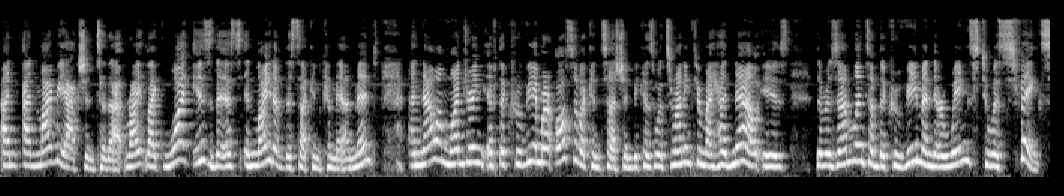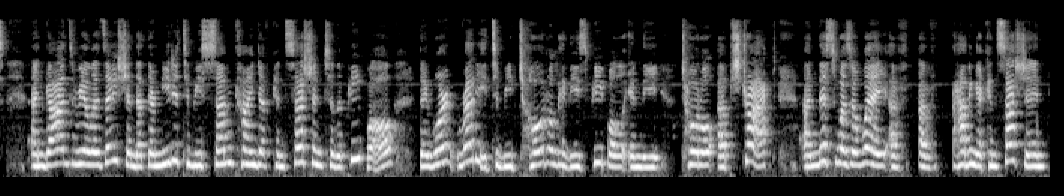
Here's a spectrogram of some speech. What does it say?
And, and my reaction to that, right? Like, what is this in light of the second commandment? And now I'm wondering if the Kruvim are also a concession because what's running through my head now is the resemblance of the Kruvim and their wings to a sphinx and God's realization that there needed to be some kind of concession to the people. They weren't ready to be totally these people in the total abstract. And this was a way of, of having a concession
